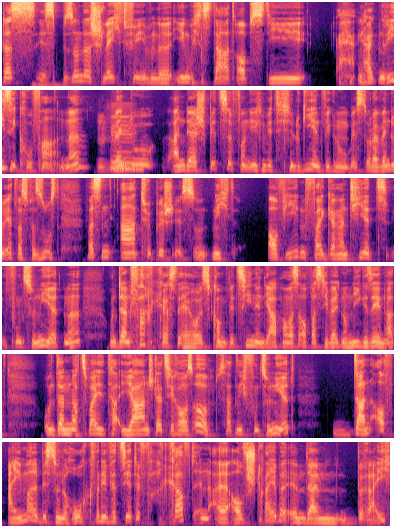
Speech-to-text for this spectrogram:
Das ist besonders schlecht für irgendwelche Start-ups, die halt ein Risiko fahren, ne? Mhm. Wenn du an der Spitze von irgendwelcher Technologieentwicklung bist oder wenn du etwas versuchst, was atypisch ist und nicht auf jeden Fall garantiert funktioniert, ne? Und dann Fachkräfte herholst, komm, wir ziehen in Japan was auf, was die Welt noch nie gesehen hat. Und dann nach zwei Ta Jahren stellt sich raus, oh, es hat nicht funktioniert dann auf einmal bist du eine hochqualifizierte Fachkraft, ein äh, Aufstreiber in deinem Bereich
